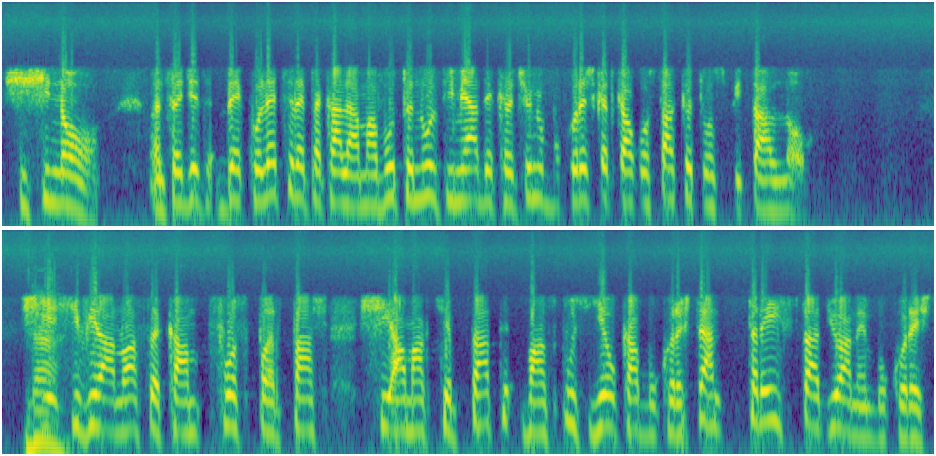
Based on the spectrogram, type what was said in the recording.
și și nouă. Înțelegeți? Beculețele pe care le-am avut în ultimii ani de Crăciun în București, cred că au costat cât un spital nou. Da. Și e și vina noastră că am fost părtași și am acceptat, v-am spus eu ca bucureștean, trei stadioane în București.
